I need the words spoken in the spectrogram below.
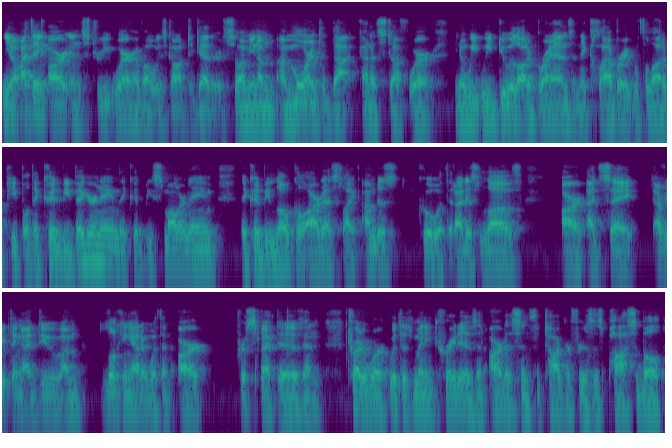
you know, I think art and streetwear have always gone together. So I mean, I'm I'm more into that kind of stuff where you know we we do a lot of brands and they collaborate with a lot of people. They could be bigger name, they could be smaller name, they could be local artists. Like I'm just cool with it. I just love art. I'd say everything I do, I'm looking at it with an art perspective and try to work with as many creatives and artists and photographers as possible.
